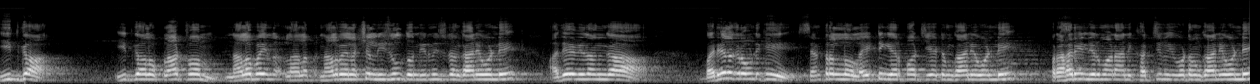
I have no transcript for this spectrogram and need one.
ఈద్గా ఈద్గాలో ప్లాట్ఫామ్ నలభై నలభై నలభై లక్షల నిధులతో నిర్మించడం కానివ్వండి అదేవిధంగా బర్రెల గ్రౌండ్కి సెంట్రల్లో లైటింగ్ ఏర్పాటు చేయటం కానివ్వండి ప్రహరీ నిర్మాణానికి ఖర్చులు ఇవ్వటం కానివ్వండి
